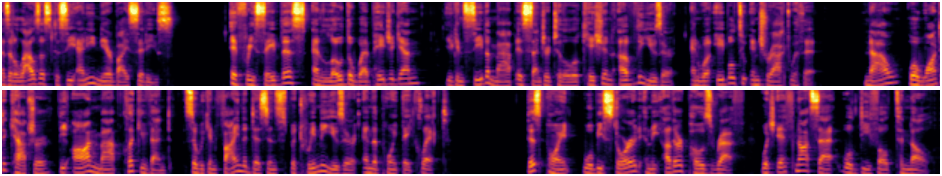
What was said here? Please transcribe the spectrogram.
as it allows us to see any nearby cities. If we save this and load the web page again, you can see the map is centered to the location of the user and we're able to interact with it. Now, we'll want to capture the on map click event so we can find the distance between the user and the point they clicked. This point will be stored in the other pose ref, which if not set will default to null.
